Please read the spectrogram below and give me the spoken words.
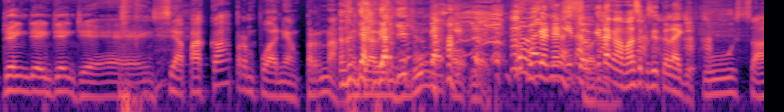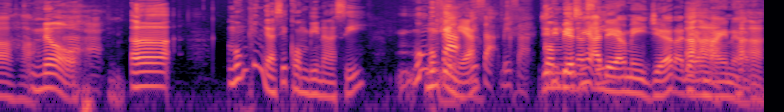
Deng deng deng deng. Siapakah perempuan yang pernah menjalin gitu, hubungan? Oh, enggak. bukan yang itu, kita nggak masuk ke situ lagi. Usaha. No, Eh, mungkin nggak sih kombinasi? Mungkin. Mungkin ya. Bisa, bisa. Jadi Kombinasi- biasanya ada yang major, ada yang minor. ah, ah.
